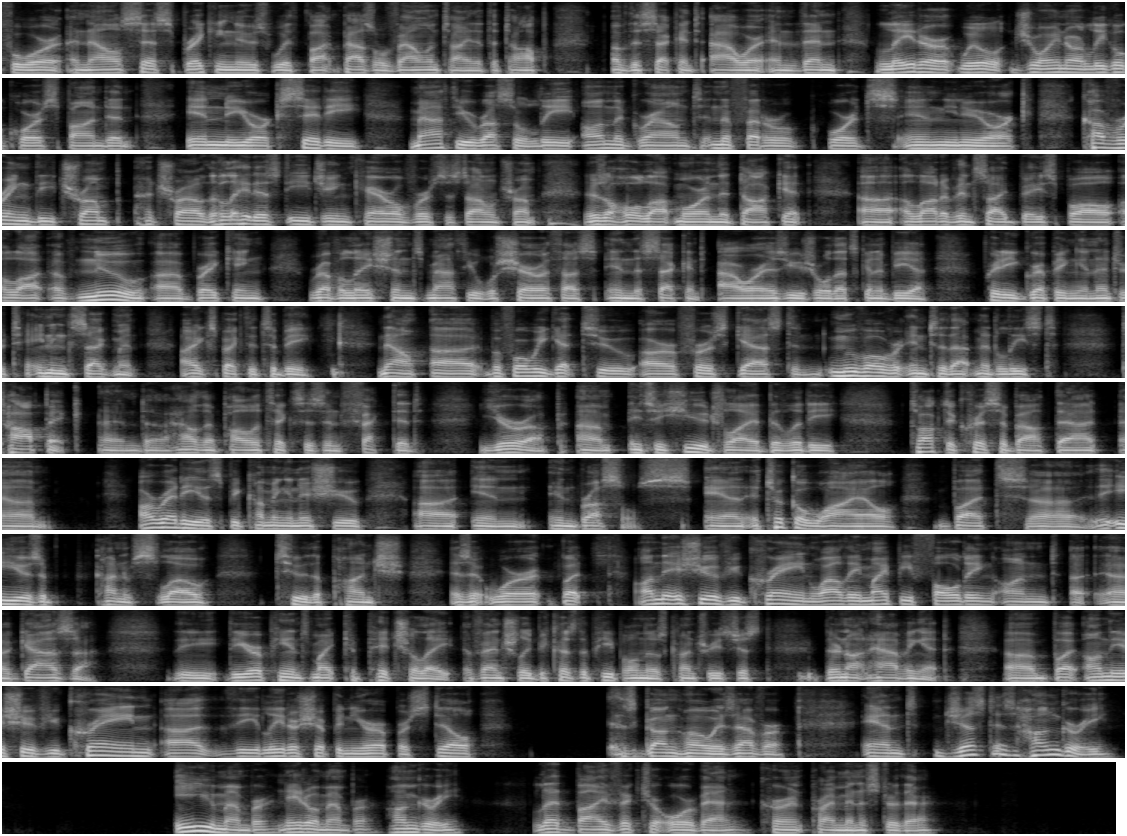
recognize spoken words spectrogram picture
for analysis, breaking news with Basil Valentine at the top of the second hour. And then later, we'll join our legal correspondent in New York City, Matthew Russell Lee, on the ground in the federal courts in New York, covering the Trump trial, the latest E. Jean Carroll versus Donald Trump. There's a whole lot more in the docket, uh, a lot of inside baseball, a lot of new uh, breaking revelations. Matthew will share with us in the second hour. As usual, that's going to be a pretty gripping and entertaining segment. I expect it to be. Now, uh, before we get to our first guest and move over into that Middle East topic and uh, how the politics has infected Europe, um, it's a huge liability. Talk to Chris about that. Um, already is becoming an issue uh, in in Brussels, and it took a while, but uh, the EU is a kind of slow to the punch, as it were. But on the issue of Ukraine, while they might be folding on uh, uh, Gaza, the the Europeans might capitulate eventually because the people in those countries just they're not having it. Uh, but on the issue of Ukraine, uh, the leadership in Europe are still as gung ho as ever, and just as Hungary, EU member, NATO member, Hungary, led by Viktor Orban, current prime minister there.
